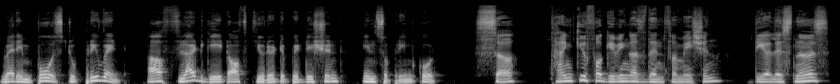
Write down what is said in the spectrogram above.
were imposed to prevent a floodgate of curative petition in Supreme Court. Sir, thank you for giving us the information. Dear listeners,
